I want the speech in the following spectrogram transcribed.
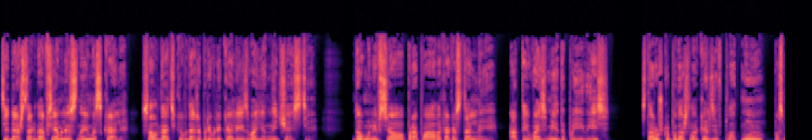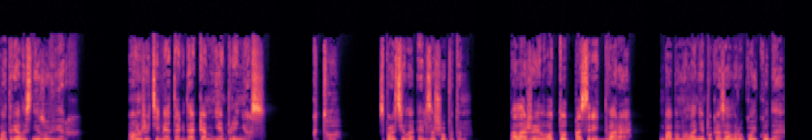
«Тебя ж тогда всем лесным искали. Солдатиков даже привлекали из военной части. Думали, все, пропало, как остальные. А ты возьми да появись». Старушка подошла к Эльзе вплотную, посмотрела снизу вверх. «Он же тебя тогда ко мне принес». «Кто?» — спросила Эльза шепотом. «Положил вот тут посредь двора». Баба Малани показала рукой куда.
